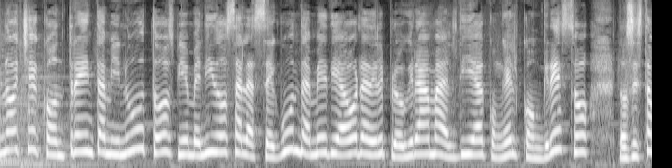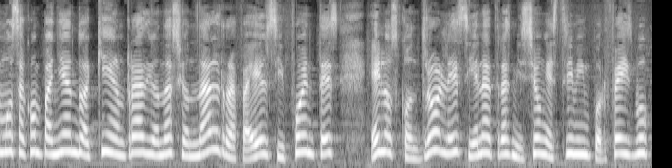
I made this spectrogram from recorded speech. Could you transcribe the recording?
Noche con 30 minutos. Bienvenidos a la segunda media hora del programa Al Día con el Congreso. Los estamos acompañando aquí en Radio Nacional, Rafael Cifuentes, en los controles y en la transmisión streaming por Facebook,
